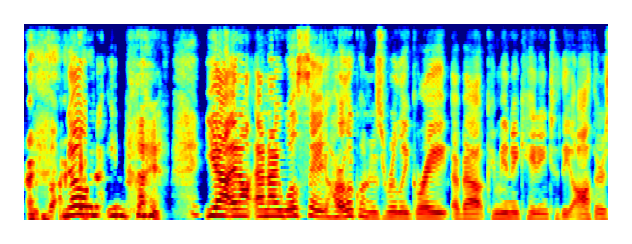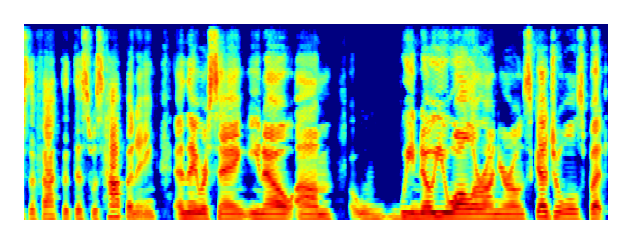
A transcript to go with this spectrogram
no, you know, yeah, and I, and I will say Harlequin was really great about communicating to the authors the fact that this was happening, and they were saying, you know, um, we know you all are on your own schedules, but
